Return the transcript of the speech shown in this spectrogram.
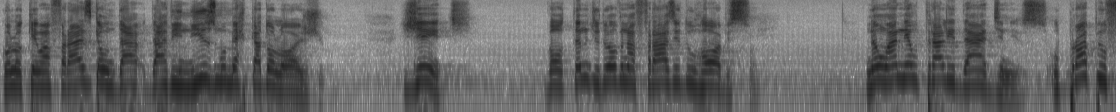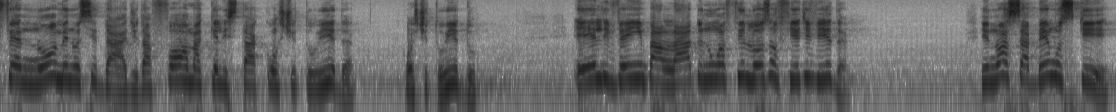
coloquei uma frase que é um darwinismo mercadológico. Gente, voltando de novo na frase do Robson, não há neutralidade nisso. O próprio fenômeno cidade, da forma que ele está constituída, constituído, ele vem embalado numa filosofia de vida. E nós sabemos que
